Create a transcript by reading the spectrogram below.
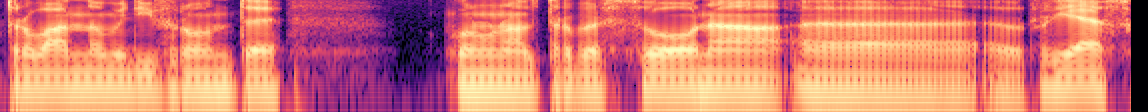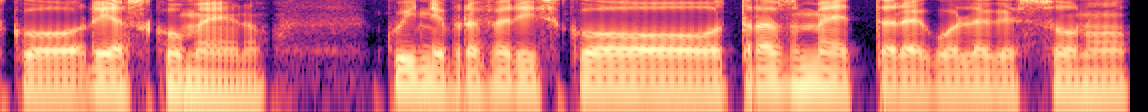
trovandomi di fronte con un'altra persona, eh, riesco, riesco meno. Quindi preferisco trasmettere quelle che sono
